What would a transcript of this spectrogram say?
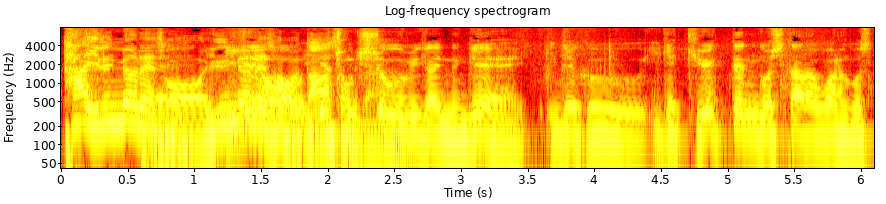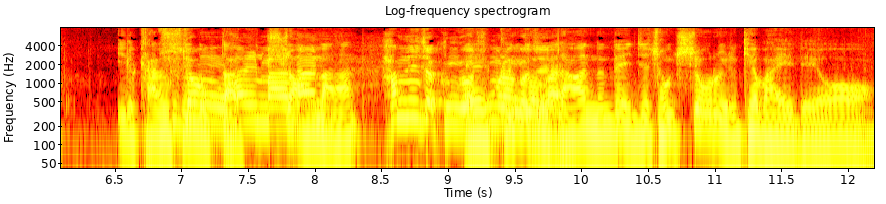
다 일면에서 일면에서 네. 이게요, 이게 나왔습니다. 정치적 의미가 있는 게 이제 그 이게 기획된 것이다라고 하는 것을 일 가능성이 높다. 추정할 추정할 만한 만한 합리적 근거가 네, 충분한 거지. 근거가 나왔는데 이제 정치적으로 이렇게 봐야 돼요.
